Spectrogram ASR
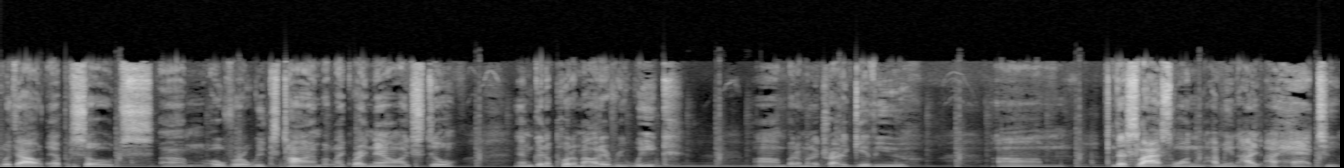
without episodes um, over a week's time. But like right now, I still am gonna put them out every week. Um, but I'm gonna try to give you um, this last one. I mean, I I had to,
